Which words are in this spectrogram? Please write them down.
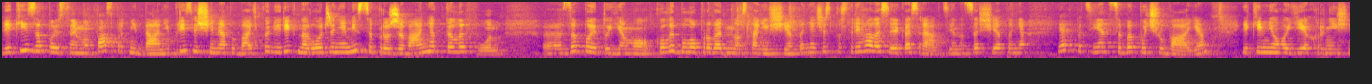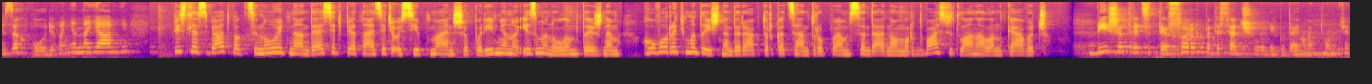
в якій записуємо паспортні дані, прізвище, ім'я по батькові, рік народження, місце проживання, телефон. Е, Запитуємо, коли було проведено останнє щеплення, чи спостерігалася якась реакція на це щеплення, як пацієнт себе почуває, які в нього є хронічні захворювання наявні. Після свят вакцинують на 10-15 осіб менше порівняно із минулим тижнем, говорить медична директорка центру ПМСД номер 2 Світлана Ланкевич. Більше 30, 40-50 чоловік в день на пункті.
